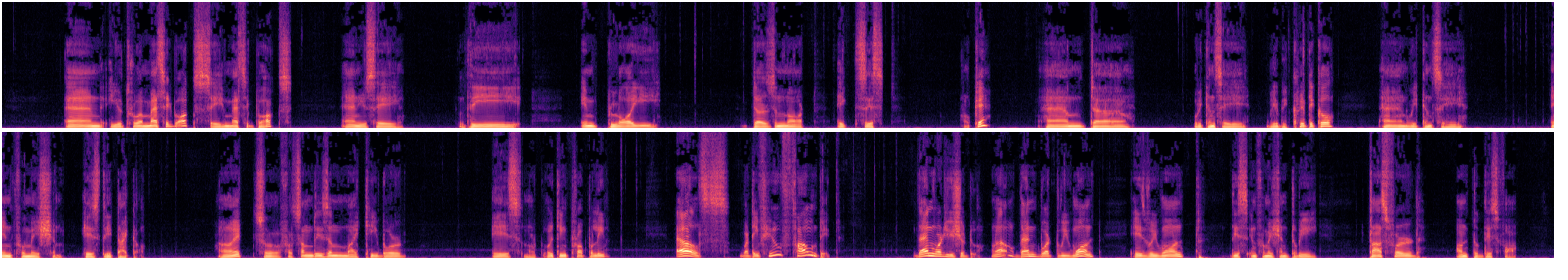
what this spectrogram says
and you throw a message box, say message box, and you say the employee does not exist. Okay, and uh, we can say will be critical, and we can say information is the title. All right. So for some reason my keyboard is not working properly else. But if you found it, then what you should do? Well, then what we want is we want this information to be transferred onto this form.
